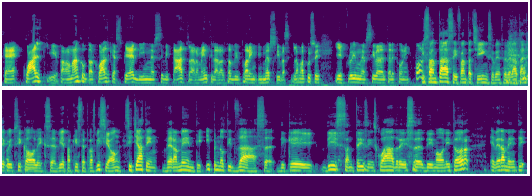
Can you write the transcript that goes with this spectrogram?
che qualche, parlo manco per qualche aspetto di immersività, chiaramente la realtà virtuale immersiva si chiama così, è più immersiva del telefonino. Poi I fantassi, i fantacinsi, o ben fevelati anche con i psicolics, via per queste trasmissioni, si chiatin veramente ipnotizzati di che dissantesi in squadris di monitor e veramente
